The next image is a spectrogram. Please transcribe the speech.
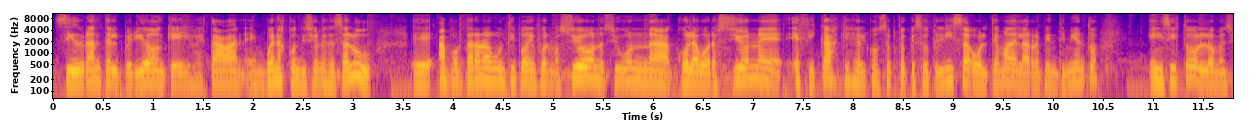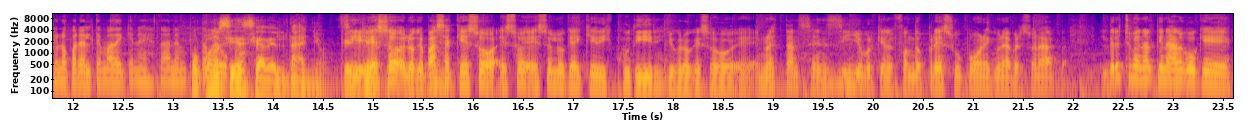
si durante el periodo en que ellos estaban en buenas condiciones de salud, eh, aportaron algún tipo de información, si hubo una colaboración eh, eficaz, que es el concepto que se utiliza, o el tema del arrepentimiento, e insisto, lo menciono para el tema de quienes están en Punta O conciencia del daño. sí, eso, lo que pasa es que eso, eso, eso es lo que hay que discutir. Yo creo que eso eh, no es tan sencillo porque en el fondo presupone que una persona... El derecho penal tiene algo que,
